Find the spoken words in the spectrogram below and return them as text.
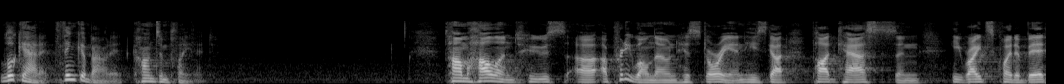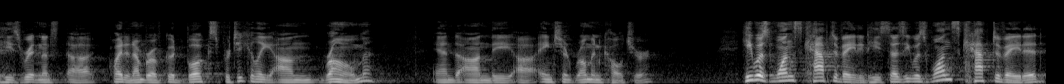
Look at it, think about it, contemplate it. Tom Holland, who's uh, a pretty well known historian. He's got podcasts and he writes quite a bit. He's written uh, quite a number of good books, particularly on Rome and on the uh, ancient Roman culture. He was once captivated, he says, he was once captivated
